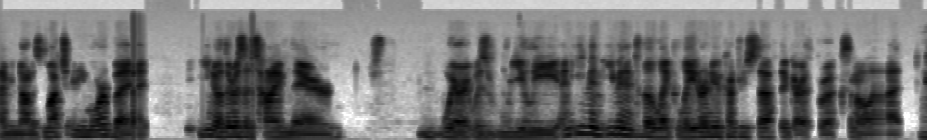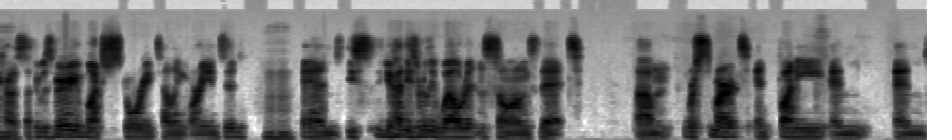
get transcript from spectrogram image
I mean, not as much anymore, but you know, there was a time there where it was really, and even even into the like later new country stuff, the Garth Brooks and all that kind Mhm. of stuff. It was very much storytelling oriented Mhm. and these you had these really well written songs that um, were smart and funny and and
